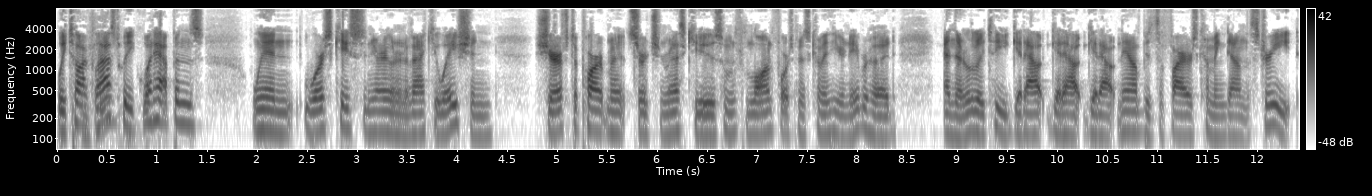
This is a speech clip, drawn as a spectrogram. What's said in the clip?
We talked mm-hmm. last week what happens when worst case scenario in an evacuation sheriff's department search and rescue someone from law enforcement is coming to your neighborhood and they're literally telling you get out get out get out now because the fire's coming down the street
